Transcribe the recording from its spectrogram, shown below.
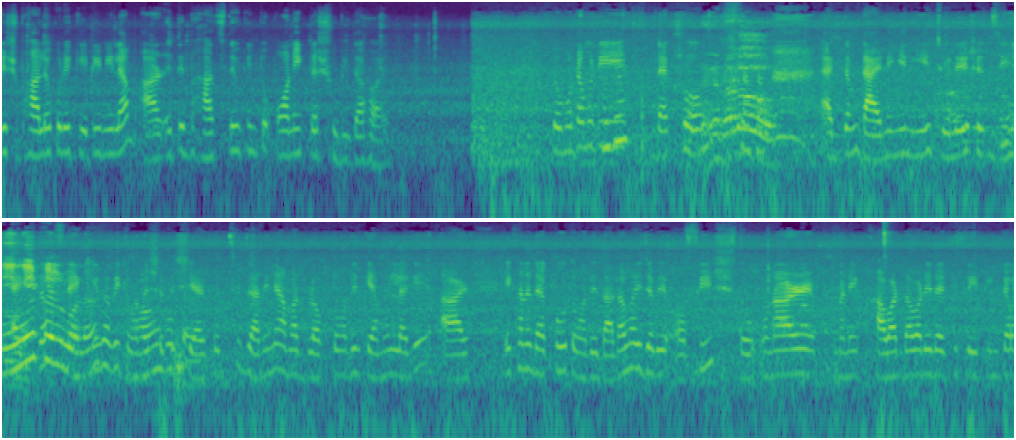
বেশ ভালো করে কেটে নিলাম আর এতে ভাজতেও কিন্তু অনেকটা সুবিধা হয়। তো মোটামুটি দেখো একদম ডাইনিংয়ে নিয়ে চলে এসেছি। একদম তোমাদের সাথে শেয়ার করছি। জানি না আমার ব্লগ তোমাদের কেমন লাগে। আর এখানে দেখো তোমাদের দাদাভাই যাবে অফিস তো ওনার মানে খাবার দাবারের আর কি প্লেটিংটা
